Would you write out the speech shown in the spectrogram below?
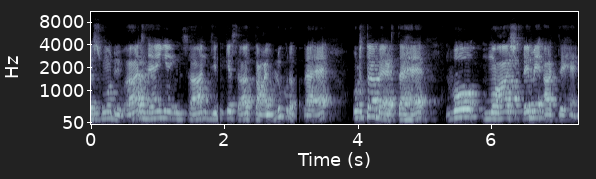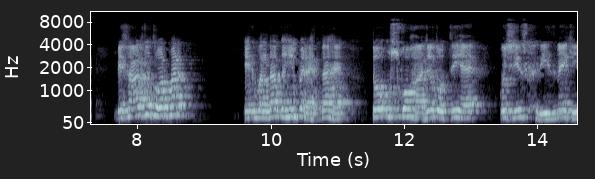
रस्म रिवाज हैं, ये इंसान जिनके साथ ताल्लुक रखता है, उठता बैठता है, वो मुआरे में आते हैं। मिसाल के तौर पर एक बंदा कहीं पे रहता है तो उसको हाजत होती है कोई चीज़ खरीदने की,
